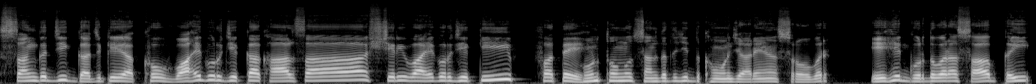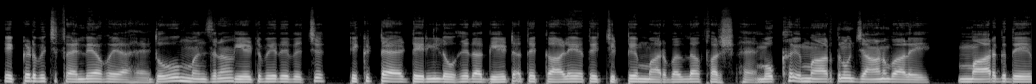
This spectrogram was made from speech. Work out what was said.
ਸੰਗਤ ਜੀ ਗੱਜ ਕੇ ਆਖੋ, ਵਾਹਿਗੁਰੂ ਜੀ ਕਾ ਖਾਲਸਾ, ਸ੍ਰੀ ਵਾਹਿਗੁਰੂ ਜੀ ਕੀ ਫਤਿਹ। ਹੁਣ ਤੁਹਾਨੂੰ ਸੰਗਤ ਜੀ ਦਿਖਾਉਣ ਜਾ ਰਹੇ ਹਾਂ ਸਰੋਵਰ। ਇਹ ਗੁਰਦੁਆਰਾ ਸਾਹਿਬ ਕਈ ਏਕੜ ਵਿੱਚ ਫੈਲਿਆ ਹੋਇਆ ਹੈ। ਦੋ ਮੰਜ਼ਲਾਂ ਗੇਟਵੇ ਦੇ ਵਿੱਚ, ਇੱਕ ਢਹਿ ਟੇਰੀ ਲੋਹੇ ਦਾ ਗੇਟ ਅਤੇ ਕਾਲੇ ਅਤੇ ਚਿੱਟੇ ਮਾਰਬਲ ਦਾ ਫਰਸ਼ ਹੈ। ਮੁੱਖ ਇਮਾਰਤ ਨੂੰ ਜਾਣ ਵਾਲੇ ਮਾਰਗ ਦੇ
